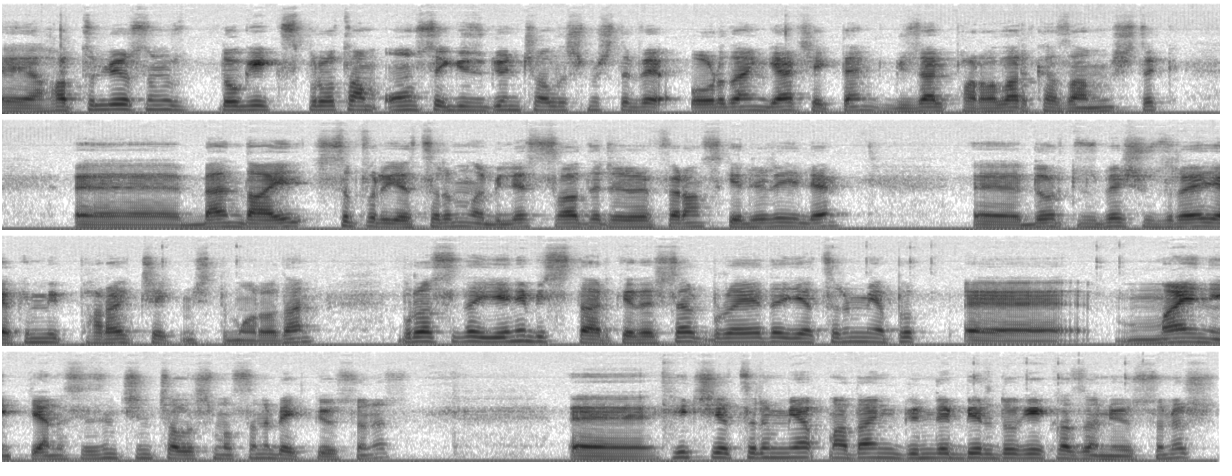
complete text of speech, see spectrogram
Ee, hatırlıyorsunuz Dogex Pro tam 18 gün çalışmıştı ve oradan gerçekten güzel paralar kazanmıştık. Ee, ben dahil sıfır yatırımla bile sadece referans geliriyle e, 400-500 liraya yakın bir para çekmiştim oradan. Burası da yeni bir site arkadaşlar. Buraya da yatırım yapıp e, mining yani sizin için çalışmasını bekliyorsunuz. E, hiç yatırım yapmadan günde 1 doge kazanıyorsunuz.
